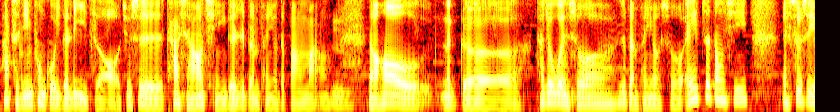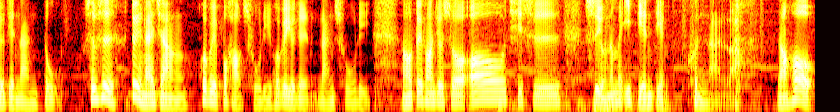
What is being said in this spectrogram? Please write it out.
他曾经碰过一个例子哦，就是他想要请一个日本朋友的帮忙，嗯然后那个他就问说，日本朋友说，哎，这东西，哎，是不是有点难度？是不是对你来讲会不会不好处理？会不会有点难处理？然后对方就说，哦，其实是有那么一点点困难啦。然后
